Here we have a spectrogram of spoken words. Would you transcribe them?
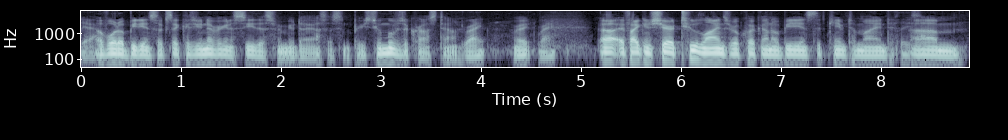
Yeah. of what obedience looks like because you're never going to see this from your diocesan priest who moves across town. Right. Right. Right. Uh, if I can share two lines real quick on obedience that came to mind, um,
